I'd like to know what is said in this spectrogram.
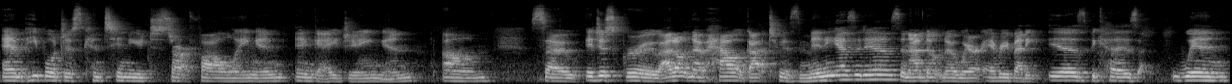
And people just continued to start following and engaging, and um, so it just grew. I don't know how it got to as many as it is, and I don't know where everybody is because when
